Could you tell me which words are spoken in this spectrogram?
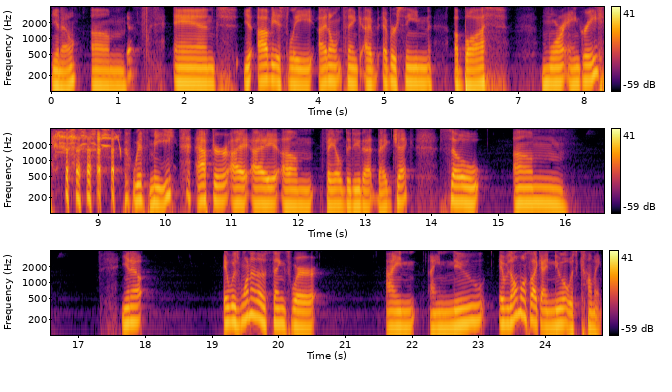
you know. Um, Yep. And obviously, I don't think I've ever seen a boss more angry with me after I, I um, failed to do that bag check. So, um, you know, it was one of those things where I I knew it was almost like I knew it was coming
